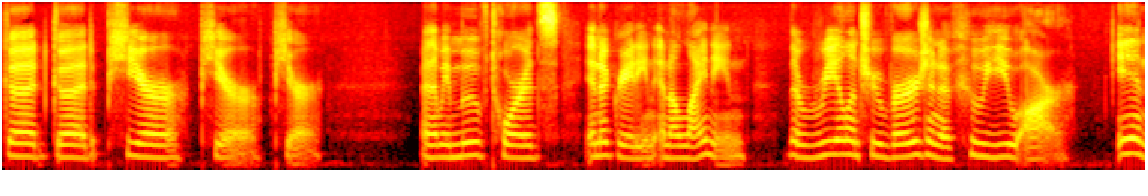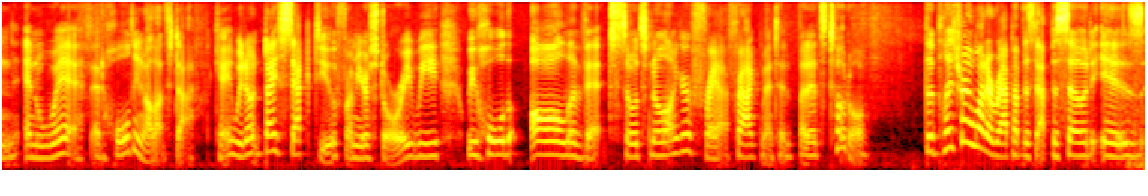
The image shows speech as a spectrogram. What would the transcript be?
good, good, pure, pure, pure. And then we move towards integrating and aligning the real and true version of who you are in and with and holding all that stuff. Okay, we don't dissect you from your story. We we hold all of it, so it's no longer fra- fragmented, but it's total. The place where I want to wrap up this episode is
